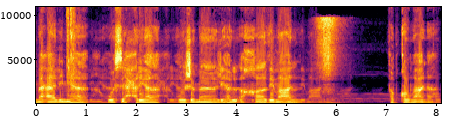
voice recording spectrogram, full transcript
معالمها وسحرها وجمالها الأخاذ معا. فابقوا معنا.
